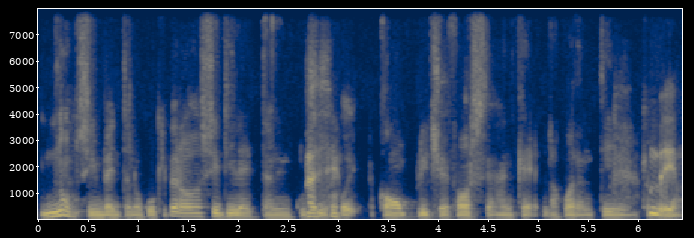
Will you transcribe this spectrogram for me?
non si inventano cookie, però si dilettano in cucina, sì. poi complice forse anche la quarantena che Beh,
